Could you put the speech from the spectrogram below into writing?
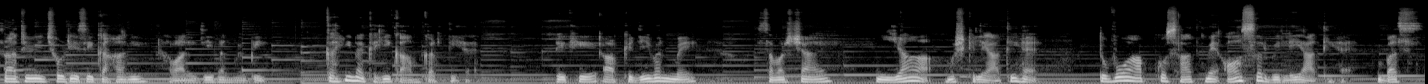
साथ ही छोटी सी कहानी हमारे जीवन में भी कहीं ना कहीं काम करती है। देखिए, आपके जीवन में समस्याएँ या मुश्किलें आती हैं तो वो आपको साथ में अवसर भी ले आती है। बस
